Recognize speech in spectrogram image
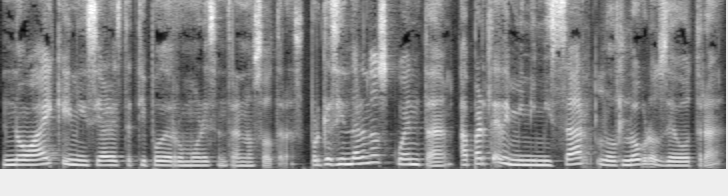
No hay que iniciar este tipo de rumores entre nosotras, porque sin darnos cuenta, aparte de minimizar los logros de otra,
